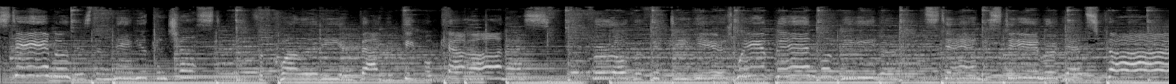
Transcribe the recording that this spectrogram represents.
Steamer is the name you can trust. For quality and value, people count on us. For over 50 years, we've been the leader. Stanley Steamer gets carpet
